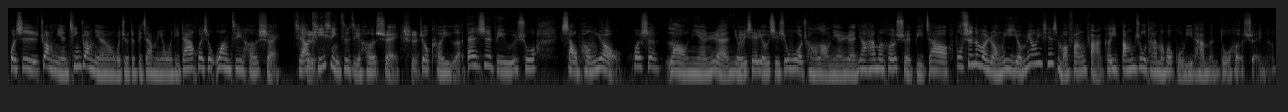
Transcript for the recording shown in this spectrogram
或是壮年、青壮年人，我觉得比较没有问题，大家会是忘记喝水，只要提醒自己喝水是就可以了。但是比如说小朋友或是老年人，有一些尤其是卧床老年人，要他们喝水比较不是那么容易，有没有一些什么方法可以帮助他们或鼓励他们多喝水呢？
